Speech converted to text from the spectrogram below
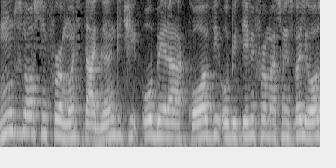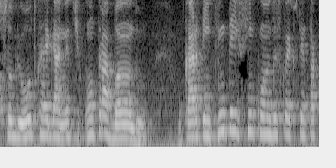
Um dos nossos informantes da gangue de Oberakov obteve informações valiosas sobre outro carregamento de contrabando. O cara tem 35 anos, esse vai tentar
